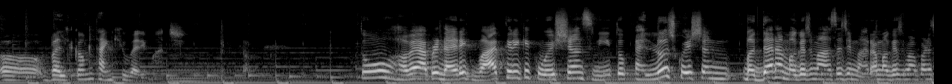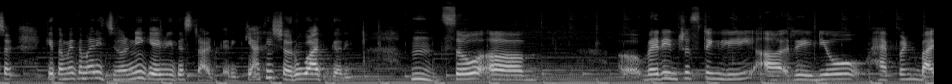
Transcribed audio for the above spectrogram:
uh, welcome. Thank you very much. તો હવે આપણે ડાયરેક્ટ વાત કરીએ કે ક્વેશ્ચન્સની તો પહેલો જ ક્વેશ્ચન બધાના મગજમાં હશે જે મારા મગજમાં પણ છે કે તમે તમારી જર્ની કેવી રીતે સ્ટાર્ટ કરી? ક્યાંથી શરૂઆત કરી? હમ um, uh, very interestingly, uh, radio happened by.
